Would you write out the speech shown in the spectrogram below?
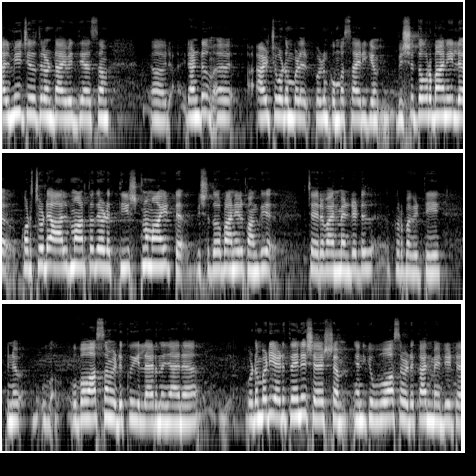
ആത്മീയ ജീവിതത്തിലുണ്ടായ വ്യത്യാസം രണ്ടും ആഴ്ച കൂടുമ്പോൾ എപ്പോഴും കുമ്പസാരിക്കും വിശുദ്ധ കുർബാനയിൽ കുറച്ചുകൂടെ ആത്മാർത്ഥതയോടെ തീഷ്ണമായിട്ട് വിശുദ്ധ കുർബാനയിൽ പങ്ക് ചേരുവാൻ വേണ്ടിയിട്ട് കൃപ കിട്ടി. പിന്നെ ഉപവാസം എടുക്കുകയില്ലായിരുന്നു ഞാൻ. ഉടമ്പടി എടുത്തതിന് ശേഷം എനിക്ക് ഉപവാസം എടുക്കാൻ വേണ്ടിയിട്ട്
